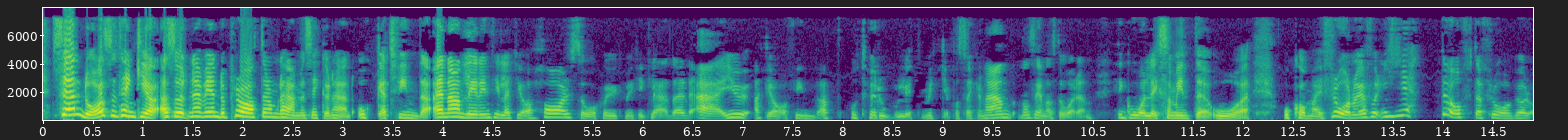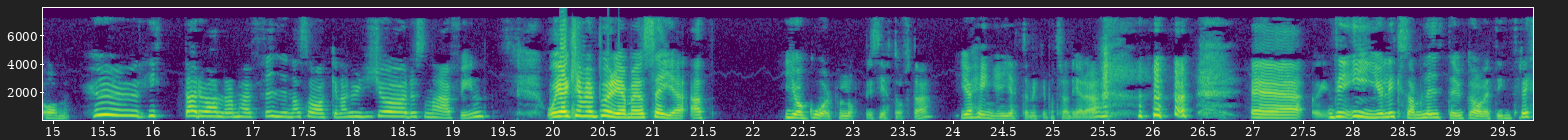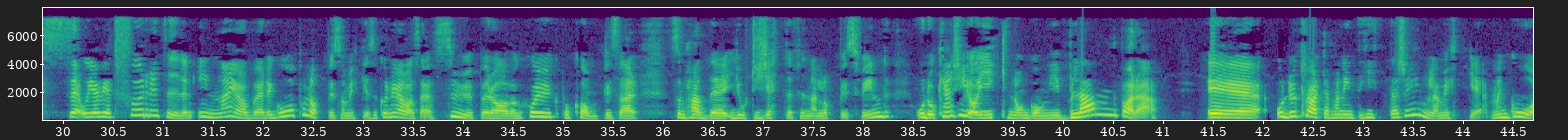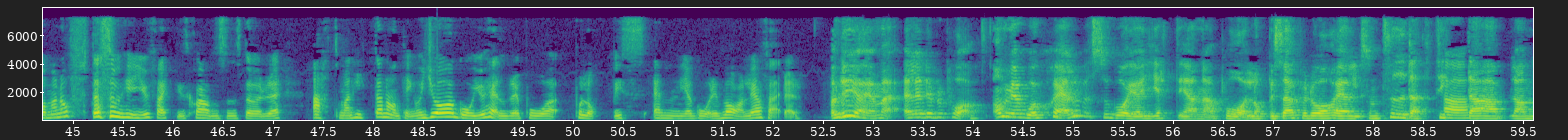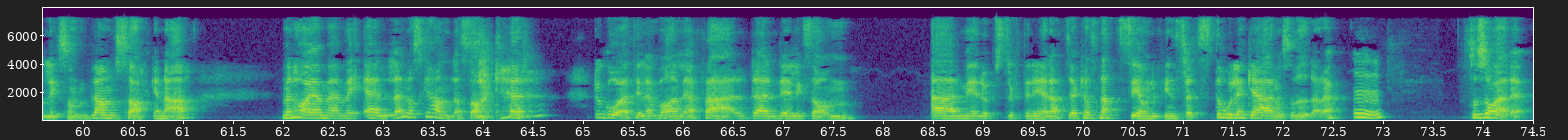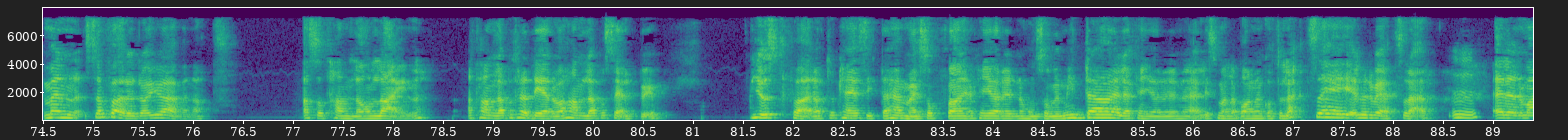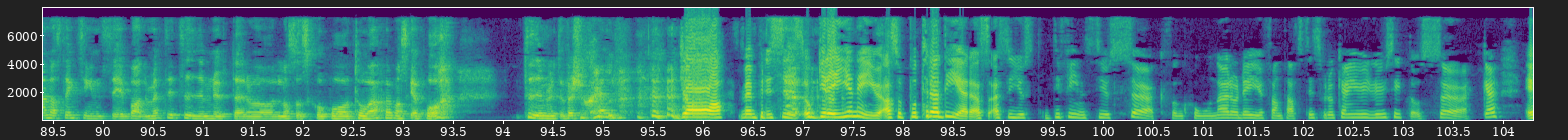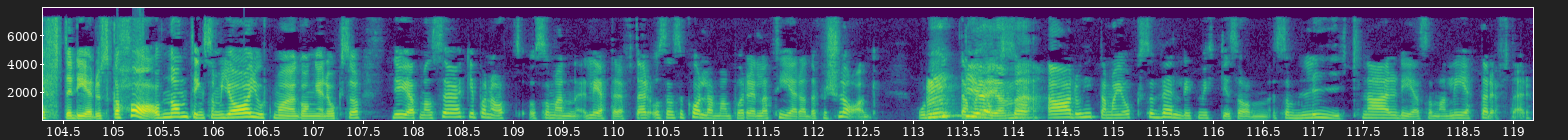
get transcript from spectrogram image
Sen då så tänker jag, alltså när vi ändå pratar om det här med second hand och att fynda. En anledning till att jag har så sjukt mycket kläder det är ju att jag har fyndat otroligt mycket på second hand de senaste åren. Det går liksom inte att, att komma ifrån och jag får jätteofta frågor om hur hittar du alla de här fina sakerna? Hur gör du sådana här fynd? Och jag kan väl börja med att säga att jag går på loppis jätteofta. Jag hänger jättemycket på Tradera. eh, det är ju liksom lite utav ett intresse och jag vet förr i tiden innan jag började gå på loppis så mycket så kunde jag vara så här superavundsjuk på kompisar som hade gjort jättefina loppisfynd. Och då kanske jag gick någon gång ibland bara. Eh, och det är klart att man inte hittar så himla mycket. Men går man ofta så är ju faktiskt chansen större att man hittar någonting. Och jag går ju hellre på, på loppis än jag går i vanliga affärer. Ja det gör jag med. Eller det beror på. Om jag går själv så går jag jättegärna på loppisar för då har jag liksom tid att titta ja. bland, liksom, bland sakerna. Men har jag med mig Ellen och ska handla saker då går jag till en vanlig affär där det liksom är mer uppstrukturerat. Jag kan snabbt se om det finns rätt storlekar och så vidare. Mm. Så så är det. Men sen föredrar jag ju även att alltså att handla online. Att handla på Tradera och handla på Sellpy. Just för att då kan jag sitta hemma i soffan, jag kan göra det när hon sover middag eller jag kan göra det när liksom alla barnen gått och lagt sig eller du vet sådär. Mm. Eller när man har stängt in sig i badrummet i 10 minuter och låtsas gå på toa för att man ska på 10 minuter för sig själv. ja, men precis. Och grejen är ju, alltså på Traderas, alltså just, det finns ju sökfunktioner och det är ju fantastiskt för då kan ju du sitta och söka efter det du ska ha. Och någonting som jag har gjort många gånger också, det är ju att man söker på något som man letar efter och sen så kollar man på relaterade förslag. Och då mm, hittar man ju också, ja, då hittar man ju också väldigt mycket som, som liknar det som man letar efter.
